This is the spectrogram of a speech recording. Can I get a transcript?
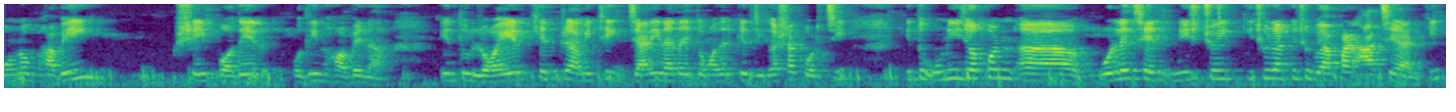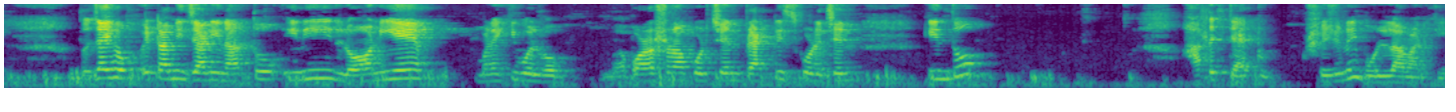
কোনোভাবেই সেই পদের অধীন হবে না। কিন্তু লয়ের ক্ষেত্রে আমি ঠিক জানি না, তাই তোমাদেরকে জিজ্ঞাসা করছি। কিন্তু উনি যখন বলেছেন, নিশ্চয়ই কিছু না কিছু ব্যাপার আছে আর কি। তো যাই হোক, এটা আমি জানি না। তো ইনি ল নিয়ে মানে কি বলব, পড়াশোনা করছেন, প্র্যাকটিস করেছেন, কিন্তু হাতে ট্যাটু সেই জন্যই বললাম আর কি।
